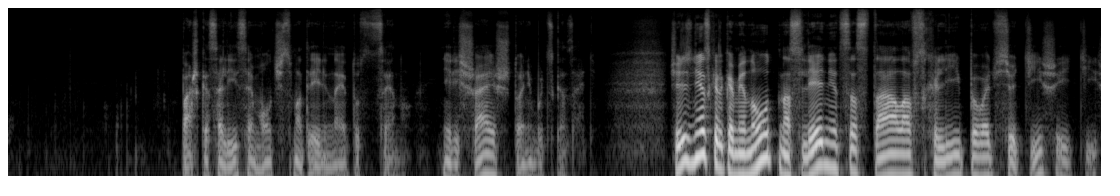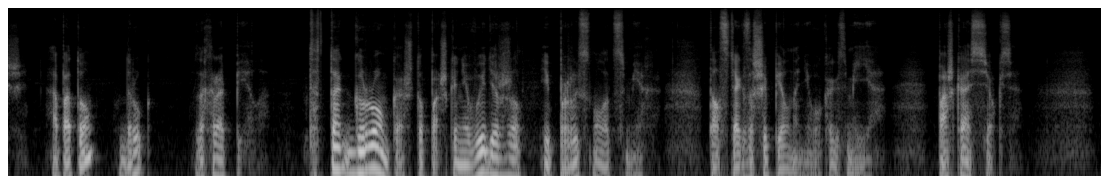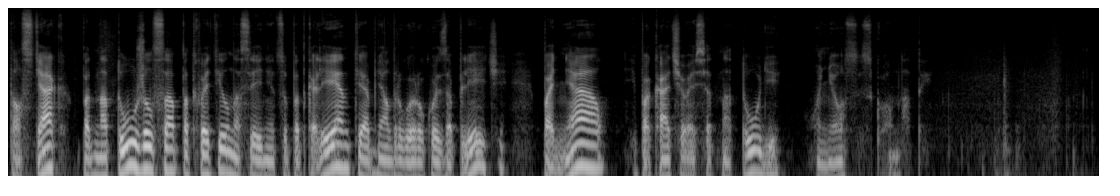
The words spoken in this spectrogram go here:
Пашка с Алисой молча смотрели на эту сцену, не решаясь что-нибудь сказать. Через несколько минут наследница стала всхлипывать все тише и тише, а потом вдруг захрапела. Да так громко, что Пашка не выдержал и прыснул от смеха. Толстяк зашипел на него, как змея. Пашка осекся. Толстяк поднатужился, подхватил наследницу под коленки, обнял другой рукой за плечи, поднял и, покачиваясь от натуги, унес из комнаты.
